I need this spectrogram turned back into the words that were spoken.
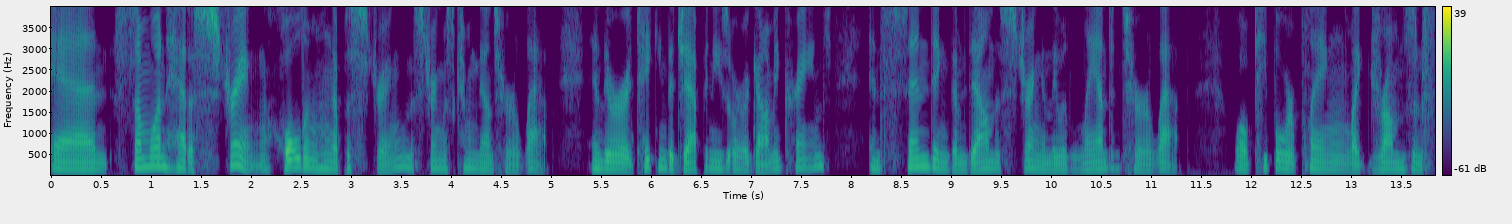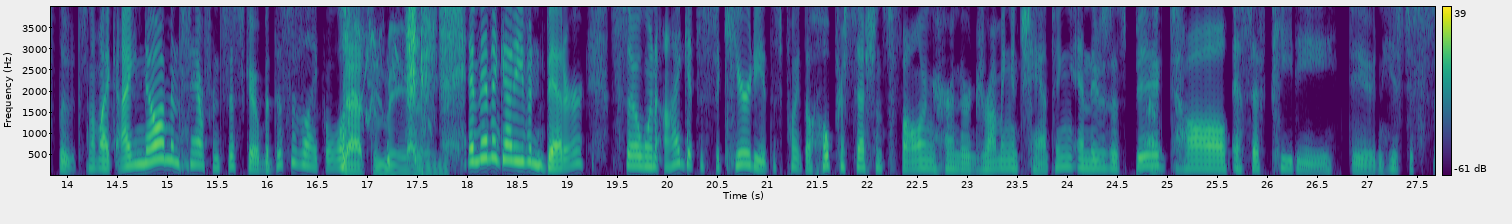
And someone had a string, holding up a string. The string was coming down to her lap. And they were taking the Japanese origami cranes and sending them down the string, and they would land into her lap while people were playing like drums and flutes. And I'm like, I know I'm in San Francisco, but this is like that's amazing. and then it got even better. So when I get to security at this point, the whole procession's following her and they're drumming and chanting. And there's this big, tall SFPD dude, and he's just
